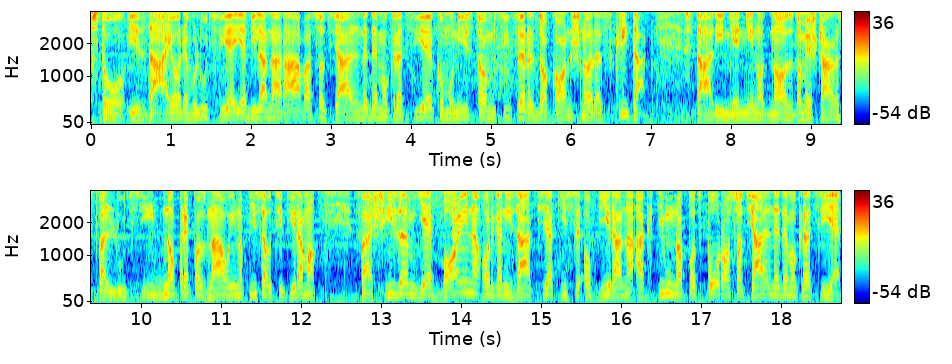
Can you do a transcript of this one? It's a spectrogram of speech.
S to izdajo revolucije je bila narava socialne demokracije komunistom sicer dokončno razkrita. Stalin je njen odnos do meščanstva lucidno prepoznal in opisal, citiramo, Fašizem je bojna organizacija, ki se opira na aktivno podporo socialne demokracije.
